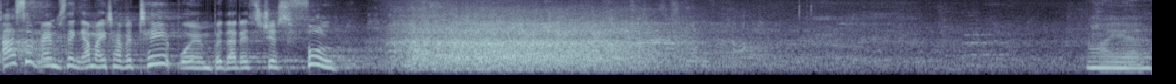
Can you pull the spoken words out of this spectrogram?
I sometimes think I might have a tapeworm, but that it's just full. I, uh,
